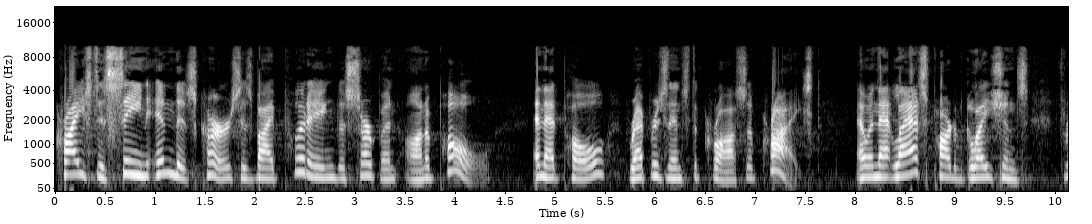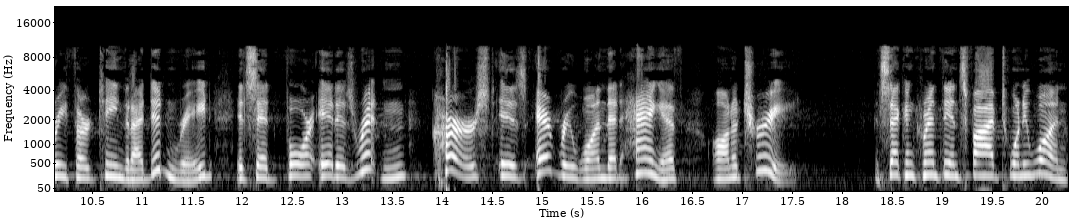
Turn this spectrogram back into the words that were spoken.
Christ is seen in this curse is by putting the serpent on a pole. And that pole represents the cross of Christ. Now in that last part of Galatians 3:13 that I didn't read, it said, "For it is written, cursed is everyone that hangeth on a tree." In 2 Corinthians 5:21,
